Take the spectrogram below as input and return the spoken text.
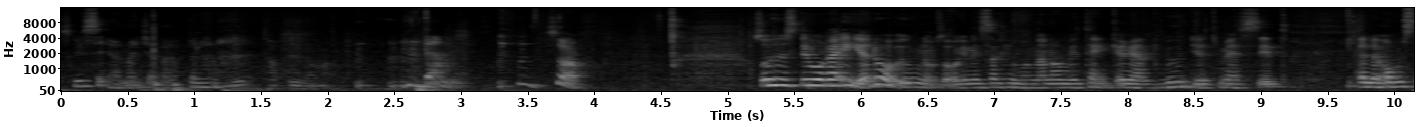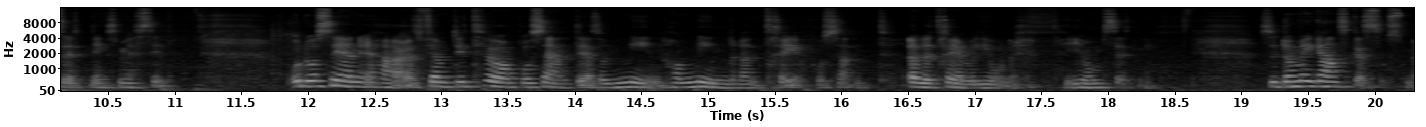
Ska vi se hur man gör öppen den här. Den. Så. Så hur stora är då ungdomsorganisationerna om vi tänker rent budgetmässigt eller omsättningsmässigt? Och då ser ni här att 52 procent är alltså min, har mindre än 3 procent, eller 3 miljoner i omsättning. Så de är ganska så små.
